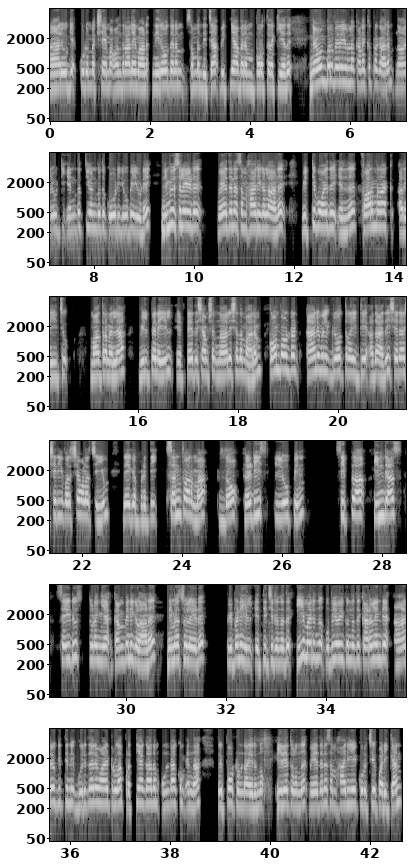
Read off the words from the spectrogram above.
ആരോഗ്യ കുടുംബക്ഷേമ മന്ത്രാലയമാണ് നിരോധനം സംബന്ധിച്ച വിജ്ഞാപനം പുറത്തിറക്കിയത്. നവംബർ വരെയുള്ള കണക്ക് പ്രകാരം നാനൂറ്റി എൺപത്തി ഒൻപത് കോടി രൂപയുടെ നിമ്യൂസിലൈഡ് വേതന സംഹാരികളാണ് വിറ്റുപോയത് എന്ന് ഫാർമറാക് അറിയിച്ചു. മാത്രമല്ല വിൽപ്പനയിൽ എട്ട് ദശാംശം നാല് ശതമാനം കോമ്പൗണ്ടഡ് ആനുവൽ ഗ്രോത്ത് റേറ്റ് അതായത് ശരാശരി വർഷ വളർച്ചയും രേഖപ്പെടുത്തി. സൺഫാർമ ഡോ റെഡീസ് ലൂപ്പിൻ സിപ്ല ഇൻഡാസ് സെയ്ഡൂസ് തുടങ്ങിയ കമ്പനികളാണ് നിമസുലയുടെ വിപണിയിൽ എത്തിച്ചിരുന്നത്. ഈ മരുന്ന് ഉപയോഗിക്കുന്നത് കരളിന്റെ ആരോഗ്യത്തിന് ഗുരുതരമായിട്ടുള്ള പ്രത്യാഘാതം ഉണ്ടാക്കും എന്ന റിപ്പോർട്ടുണ്ടായിരുന്നു ഇതേ തുടർന്ന് വേദന സംഹാരിയെക്കുറിച്ച് പഠിക്കാൻ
